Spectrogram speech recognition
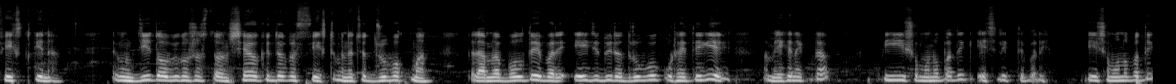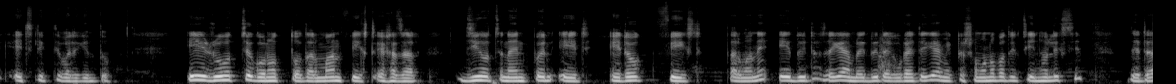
ফিক্সড কি না এবং জি তো অভিকর্ষস্তরণ সেও কিন্তু একটা ফিক্সড মানে হচ্ছে ধ্রুবক মান। তাহলে আমরা বলতেই পারি, এই যে দুইটা ধ্রুবক উঠাইতে গিয়ে আমি এখানে একটা পি সমানুপাতিক এইচ লিখতে পারি। পি সমানুপাতিক এইচ লিখতে পারি কিন্তু। এই রু হচ্ছে ঘনত্ব, তার মান ফিক্সড এক হাজার জি হচ্ছে নাইন পয়েন্ট এইট এটাও ফিক্সড তার মানে এই দুইটার জায়গায় আমরা এই দুইটাকে উঠাইতে গিয়ে আমি একটা সমানুপাতিক চিহ্ন লিখছি, যেটা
